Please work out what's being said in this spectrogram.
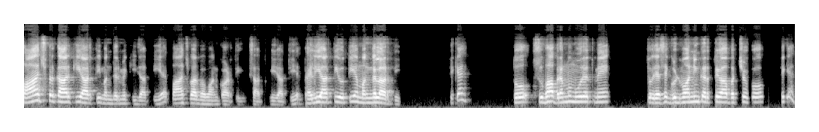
पाँच प्रकार की आरती मंदिर में की जाती है, पाँच बार भगवान को आरती के साथ की जाती है। पहली आरती होती है मंगल आरती, ठीक है? तो सुबह ब्रह्म मुहूर्त में तो जैसे गुड मॉर्निंग करते हो आप बच्चों को, ठीक है?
